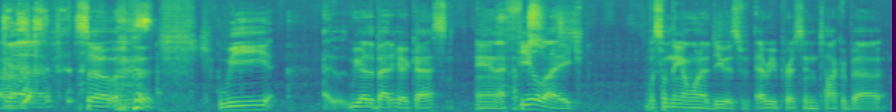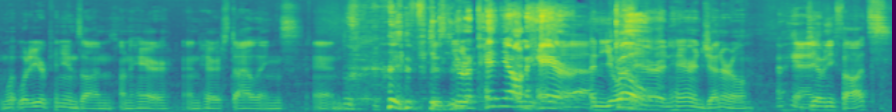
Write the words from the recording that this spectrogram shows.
Um, Yeah. So, we we are the Bad Haircast, and I feel like well, something I want to do is every person talk about what, what are your opinions on, on hair and hair stylings and Just Your you- opinion on and- hair. Yeah. and your Go. hair and hair in general. okay. Do you have any thoughts?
